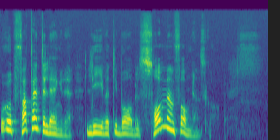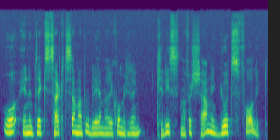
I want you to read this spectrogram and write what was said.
Och uppfattade inte längre livet i Babel som en fångenskap. Och är det inte exakt samma problem när det kommer till den kristna församling, Guds folk,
